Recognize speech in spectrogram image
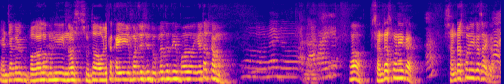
यांच्याकडे बघायला कोणी नर्स सुद्धा अवले तर काही इमर्जन्सी दुखलं तर ते ब येतात का मग? हां संडास पण एक आहे. संडास पण एकच आहे का?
